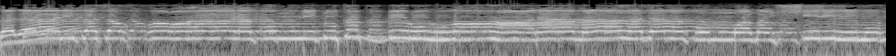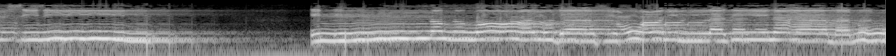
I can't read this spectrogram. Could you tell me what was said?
كذلك سخرها لكم لتكبروا الله على ما هداكم وبشر المحسنين. إن الله يدافع عن الذين آمنوا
